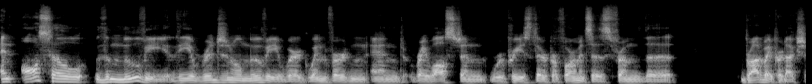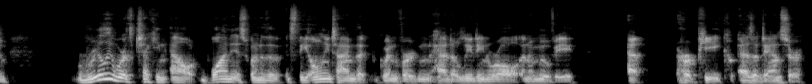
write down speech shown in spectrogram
And also the movie, the original movie where Gwen Verdon and Ray Walston reprise their performances from the Broadway production. Really worth checking out. One is one of the it's the only time that Gwen Verdon had a leading role in a movie at her peak as a dancer.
